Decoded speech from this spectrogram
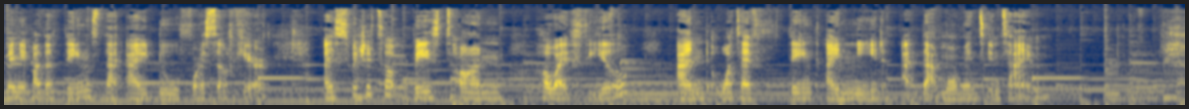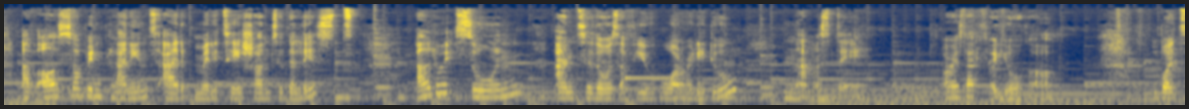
many other things that i do for self-care. I switch it up based on how i feel and what i think i need at that moment in time I've also been planning to add meditation to the list. I'll do it soon, and to those of you who already do, namaste. Or is that for yoga? But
